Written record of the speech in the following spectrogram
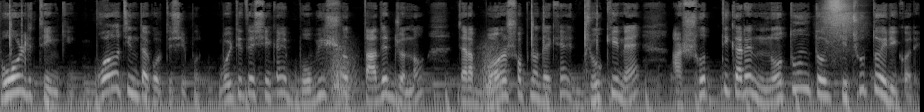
বোল্ড থিঙ্কিং বড় চিন্তা করতে শিখুন। বইটিতে শেখায় ভবিষ্যৎ তাদের জন্য, যারা বড় স্বপ্ন দেখে, ঝুঁকি নেয় আর সত্যিকারের নতুন কিছু তৈরি করে।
